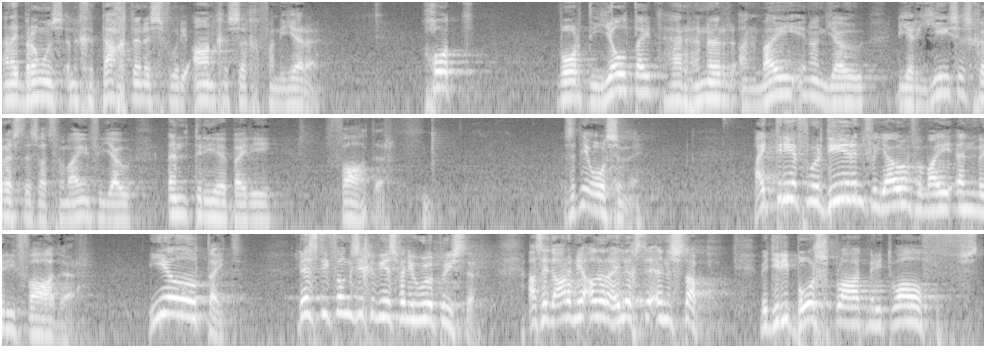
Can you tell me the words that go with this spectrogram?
en hy bring ons in gedagtenis voor die aangesig van die Here. God word die heeltyd herinner aan my en aan jou deur Jesus Christus wat vir my en vir jou intree by die Vader. Is dit nie awesome nie? Hy tree voortdurend vir jou en vir my in met die Vader. Heeltyd. Dis die funksie gewees van die hoëpriester. As hy daar in die allerheiligste instap met hierdie borsplaat met die 12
